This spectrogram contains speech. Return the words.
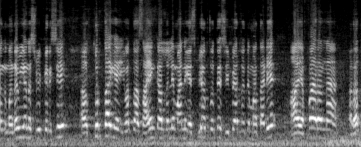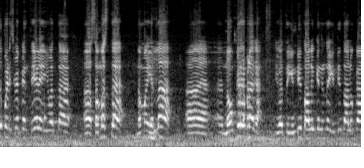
ಒಂದು ಮನವಿಯನ್ನು ಸ್ವೀಕರಿಸಿ ತುರ್ತಾಗಿ ಇವತ್ತ ಸಾಯಂಕಾಲದಲ್ಲಿ ಮಾನ್ಯ ಎಸ್ ಪಿ ಅವ್ರ ಜೊತೆ ಸಿ ಪಿ ಅವ್ರ ಜೊತೆ ಮಾತಾಡಿ, ಆ ಎಫ್ ಐ ಆರ್ ಅನ್ನ ಹೇಳಿ ಇವತ್ತ ಸಮಸ್ತ ನಮ್ಮ ಎಲ್ಲ ನೌಕರ ಬಳಗ, ಇವತ್ತು ಇಂಡಿ ತಾಲೂಕಿನಿಂದ ಇಂಡಿ ತಾಲೂಕಾ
